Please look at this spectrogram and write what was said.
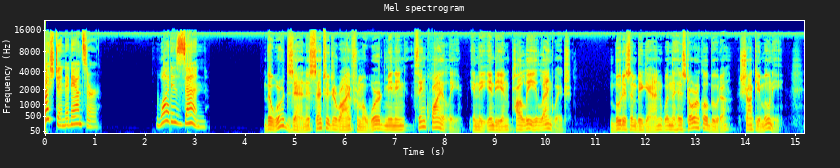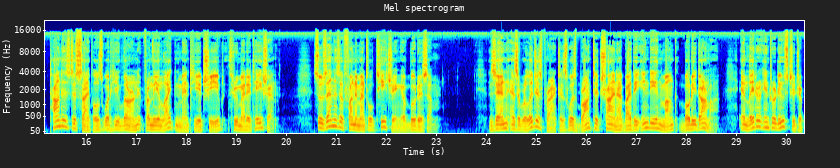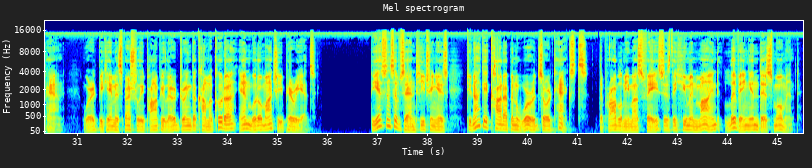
Question and answer. What is Zen? The word Zen is said to derive from a word meaning think quietly in the Indian Pali language. Buddhism began when the historical Buddha, Shakyamuni, taught his disciples what he learned from the enlightenment he achieved through meditation. So Zen is a fundamental teaching of Buddhism. Zen as a religious practice was brought to China by the Indian monk Bodhidharma and later introduced to Japan, where it became especially popular during the Kamakura and Muromachi periods. The essence of Zen teaching is do not get caught up in words or texts. The problem you must face is the human mind living in this moment.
